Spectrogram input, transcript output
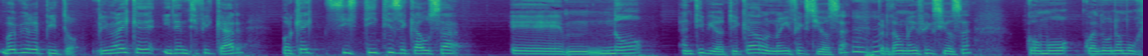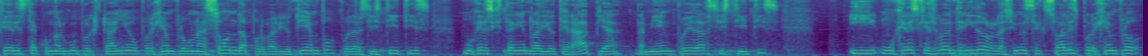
Vuelvo y repito, primero hay que identificar por qué hay cistitis de causa eh, no antibiótica o no infecciosa, perdón, no infecciosa, como cuando una mujer está con algún extraño, por ejemplo, una sonda por varios tiempo, puede dar cistitis. Mujeres que están en radioterapia también puede dar cistitis y mujeres que solo han tenido relaciones sexuales, por ejemplo,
